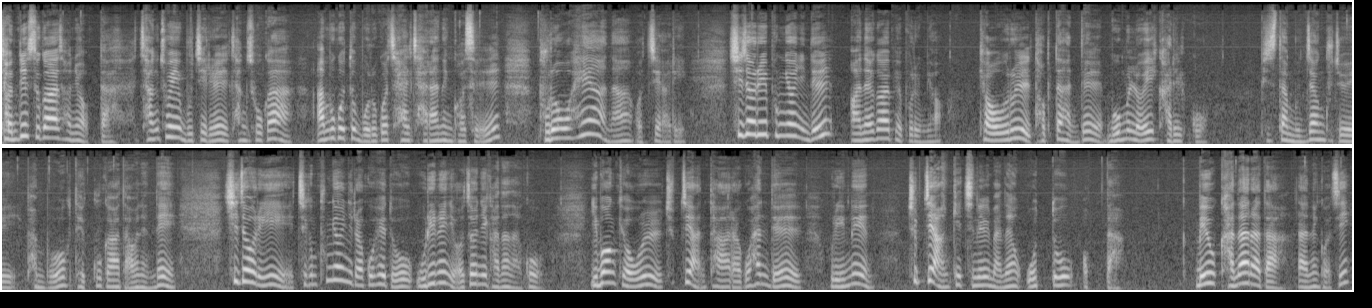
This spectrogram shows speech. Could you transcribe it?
견딜 수가 전혀 없다. 장초의 무지를 장소가 아무것도 모르고 잘 자라는 것을 부러워해야 하나 어찌하리. 시절이 풍년인들 아내가 배부르며 겨울을 덥다 한들 몸을 너희 가릴고 비슷한 문장 구조의 반복 대꾸가 나오는데 시절이 지금 풍년이라고 해도 우리는 여전히 가난하고 이번 겨울 춥지 않다라고 한들 우리는 춥지 않게 지낼 만한 옷도 없다. 매우 가난하다라는 거지.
